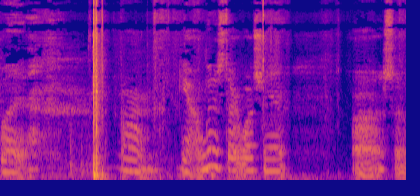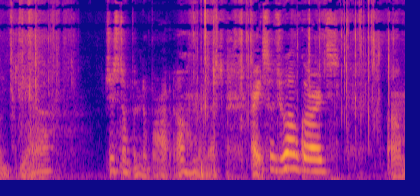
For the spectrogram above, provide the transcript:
but, um, yeah, I'm gonna start watching it. Uh, so, yeah, just open the box. Oh my gosh. Alright, so 12 guards. Um,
